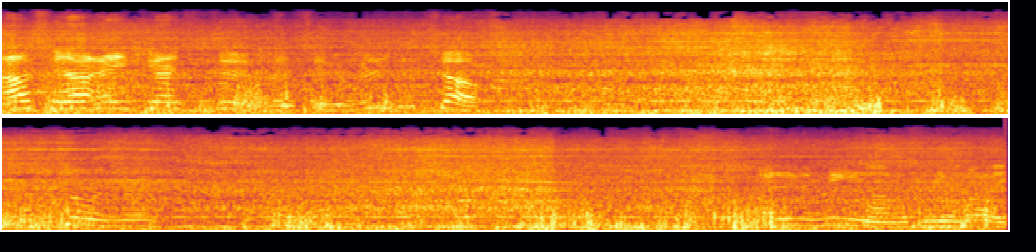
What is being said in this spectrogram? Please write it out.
what else that API to do. They did a really good job. I didn't mean I was in your way.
